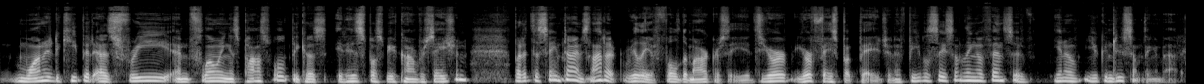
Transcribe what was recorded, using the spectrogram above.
wanted to keep it as free and flowing as possible because it is supposed to be a conversation. But at the same time, it's not a, really a full democracy. It's your, your Facebook page. And if people say something offensive, you know, you can do something about it.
